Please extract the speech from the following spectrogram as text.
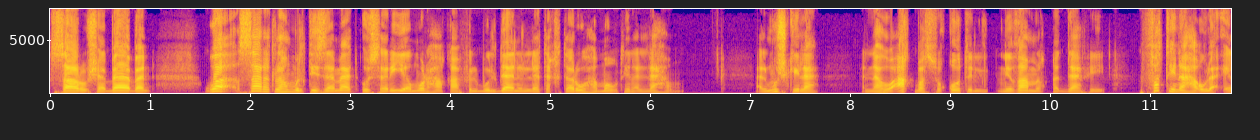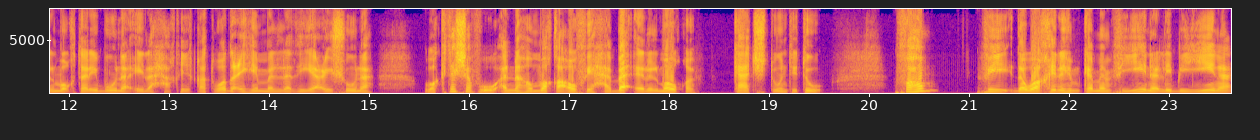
صاروا شبابا وصارت لهم التزامات أسرية مرهقة في البلدان التي اختاروها موطنا لهم. المشكلة أنه عقب سقوط النظام القذافي فطن هؤلاء المغتربون إلى حقيقة وضعهم الذي يعيشونه واكتشفوا أنهم وقعوا في حبائر الموقف كاتش 22 فهم في دواخلهم كمنفيين ليبيين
